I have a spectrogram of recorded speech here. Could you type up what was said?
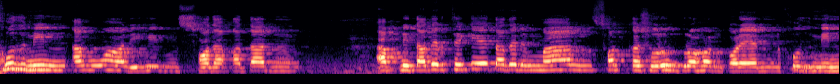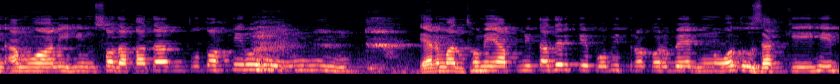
খুদ মিন আমওয়ালিহিম সাদাকাতান, আপনি তাদের থেকে তাদের মাল সদকা স্বরূপ গ্রহণ করেন। খুদ মিন আমওয়ালিহিম সাদাকাতান তুতাহহিরুহুম এর মাধ্যমে আপনি তাদেরকে পবিত্র করবেন। ওয়া তুযাক্কিহিম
